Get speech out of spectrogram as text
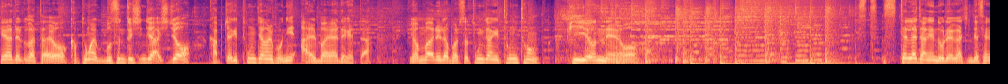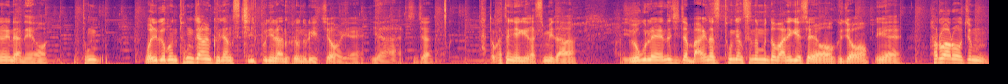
해야 될 것 같아요. 갑통알 무슨 뜻인지 아시죠? 갑자기 통장을 보니 알바해야 되겠다. 연말이라 벌써 통장이 텅텅 비었네요. 스- 스텔라 장의 노래가 진짜 생각이 나네요. 통, 월급은 통장을 그냥 스칠 뿐이라는 그런 노래 있죠. 예. 이야, 진짜 다 똑같은 얘기 같습니다. 요 근래에는 진짜 마이너스 통장 쓰는 분도 많이 계세요. 그죠? 예. 하루하루 좀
